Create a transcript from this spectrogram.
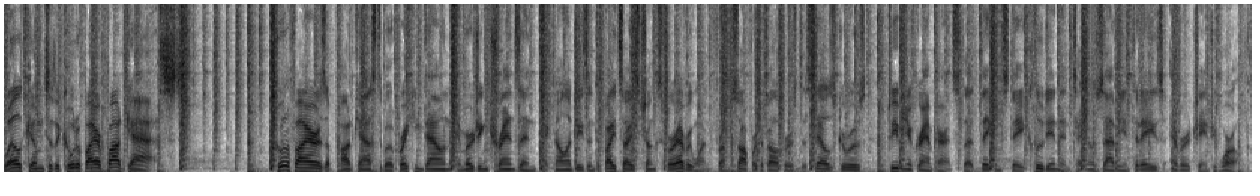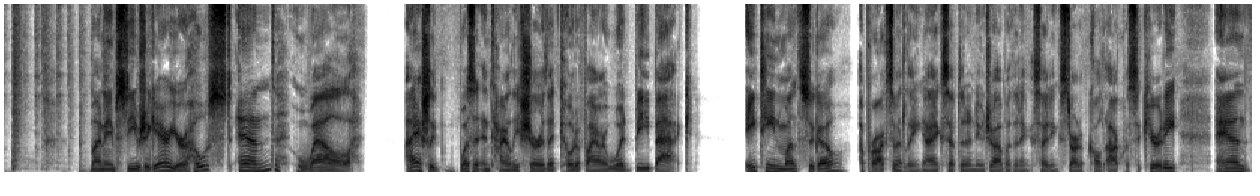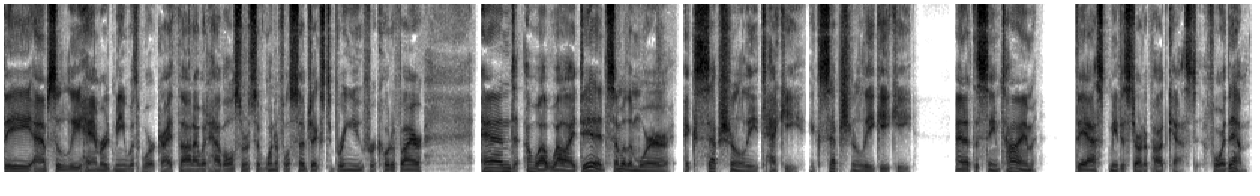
Welcome to the Codifyre Podcast. Codifyre is a podcast about breaking down emerging trends and technologies into bite sized chunks for everyone, from software developers to sales gurus to even your grandparents, so that they can stay clued in and techno savvy in today's ever changing world. My name's Steve Giguere, your host, and, well, I actually wasn't entirely sure that Codifyre would be back. 18 months ago, approximately, I accepted a new job with an exciting startup called Aqua Security, and they absolutely hammered me with work. I thought I would have all sorts of wonderful subjects to bring you for Codifyre. And uh, well, while I did, some of them were exceptionally techy, exceptionally geeky. And at the same time, they asked me to start a podcast for them.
